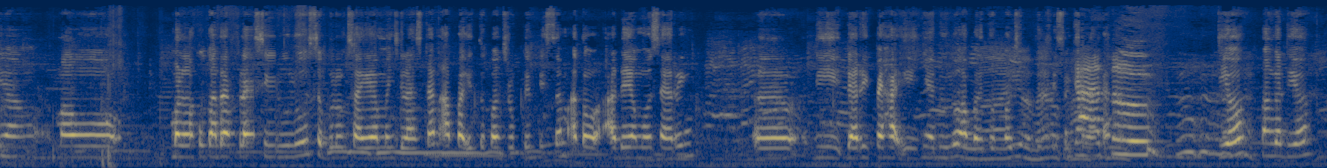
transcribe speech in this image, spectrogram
yang mau melakukan refleksi dulu sebelum saya menjelaskan apa itu konstruktivisme atau ada yang mau sharing uh, di dari PHI-nya dulu apa itu konstruktivisme. Dio, mangga Dio.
